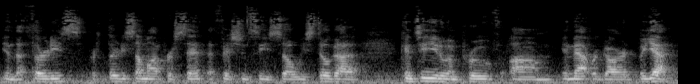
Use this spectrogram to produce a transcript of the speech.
in the 30s or 30 some odd percent efficiency. So we still got to continue to improve um, in that regard. But yeah,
